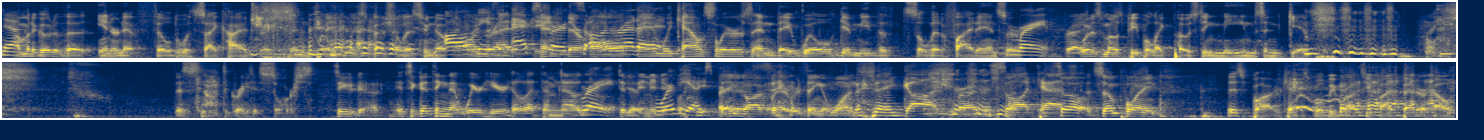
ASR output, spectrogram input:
Yeah. I'm gonna go to the internet filled with psychiatrists and family specialists who know All these Reddit. experts and they're on all Reddit. family counselors, and they will give me the solidified answer. Right. Right. What is most people like posting memes and gifs? like, this is not the greatest source. Dude, uh, it's a good thing that we're here to let them know. though, Right. Yeah. Definitively. We're the experts. Thank God for everything at once. Thank God for this podcast. So- At some point, this podcast will be brought to you by BetterHelp.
